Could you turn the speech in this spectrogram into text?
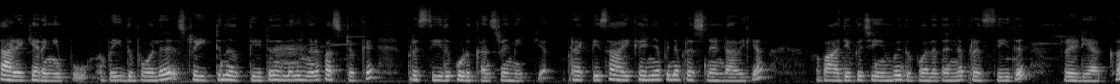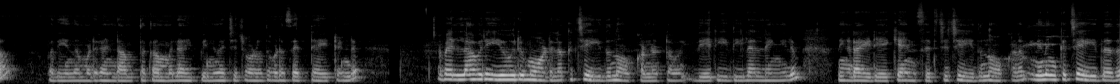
താഴേക്ക് ഇറങ്ങിപ്പോവും. അപ്പോൾ ഇതുപോലെ സ്ട്രെയിറ്റ് നിർത്തിയിട്ട് തന്നെ നിങ്ങൾ ഫസ്റ്റൊക്കെ പ്രസ് ചെയ്ത് കൊടുക്കാൻ ശ്രമിക്കുക. പ്രാക്ടീസ് ആയിക്കഴിഞ്ഞാൽ പിന്നെ പ്രശ്നം ഉണ്ടാവില്ല. അപ്പോൾ ആദ്യമൊക്കെ ചെയ്യുമ്പോൾ ഇതുപോലെ തന്നെ പ്രസ് ചെയ്ത് റെഡിയാക്കുക. അപ്പോൾ അതേ നമ്മുടെ രണ്ടാമത്തെ കമ്മൽ ഐപ്പിന് വെച്ചിട്ടുള്ളത് ഇവിടെ സെറ്റ് ആയിട്ടുണ്ട് അപ്പോൾ എല്ലാവരും ഈ ഒരു മോഡലൊക്കെ ചെയ്ത് നോക്കണം കേട്ടോ ഇതേ രീതിയിലല്ലെങ്കിലും നിങ്ങളുടെ ഐഡിയയ്ക്ക് അനുസരിച്ച് ചെയ്ത് നോക്കണം. ഇനി നിങ്ങൾക്ക് ചെയ്തത്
